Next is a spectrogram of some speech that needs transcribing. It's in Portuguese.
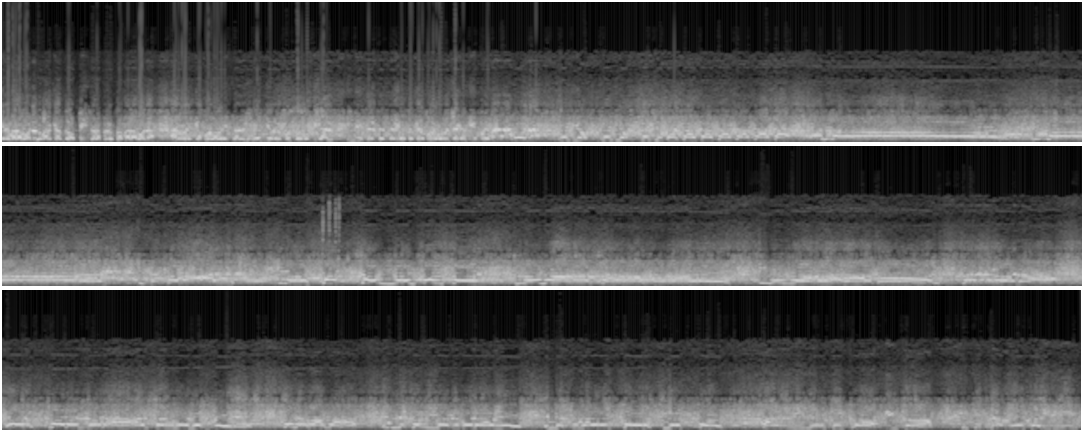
Tiene Marabona, lo marcan dos, pisa la pelota Marabona, arranca por la derecha el genio del fútbol mundial y deja el tercero a tocar para Borruchaga siempre Marabona, genio, genio, genio, ta, ta, ta, ta, ta, ta, ta. ¡Y gol! ¡Y gol! ¡Y gol! ¡Dios santo, viva el fútbol! ¡Golazo! ¡Y gol! ¡Maradona! ¡Es para llorar, perdónenme! ¡Maradona! En la corrida memorable, en la jugada de todos los tiempos, barrilete cósmico, ¿de qué planeta viniste?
